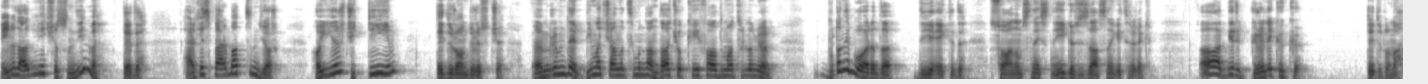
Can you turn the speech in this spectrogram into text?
Benimle dalga geçiyorsun değil mi? dedi. Herkes berbattın diyor. Hayır ciddiyim dedi Ron dürüstçe. Ömrümde bir maç anlatımından daha çok keyif aldığımı hatırlamıyorum. Bu da ne bu arada diye ekledi. Soğanımsı nesneyi göz hizasına getirerek. Aa bir gürele kökü dedi Luna.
